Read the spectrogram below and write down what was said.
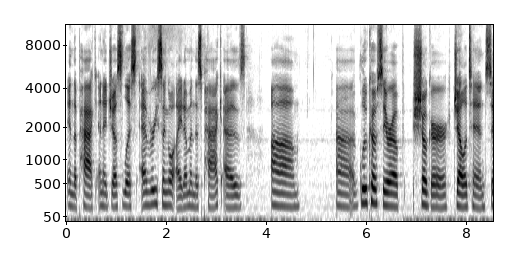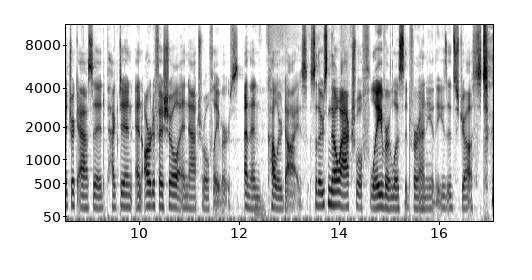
in the pack, and it just lists every single item in this pack as um, uh, glucose syrup, sugar, gelatin, citric acid, pectin, and artificial and natural flavors, and then color dyes. So there's no actual flavor listed for any of these. It's just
